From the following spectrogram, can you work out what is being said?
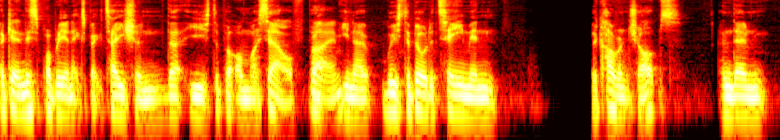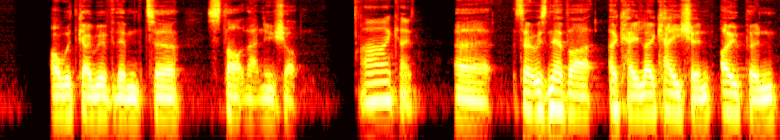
again, this is probably an expectation that you used to put on myself. But Right. you know, we used to build a team in the current shops, and then I would go with them to start that new shop. Oh, okay. So it was never okay. Location open,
